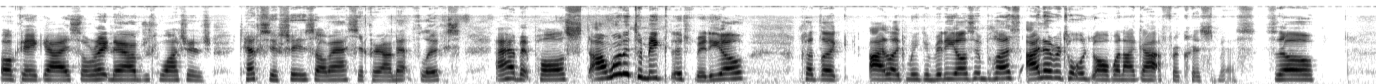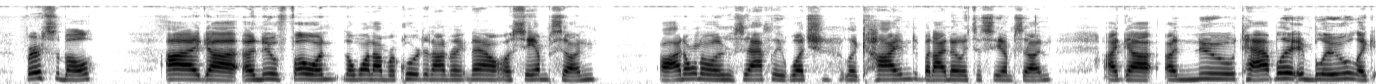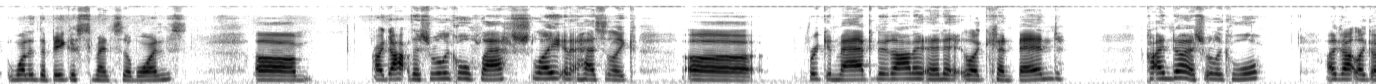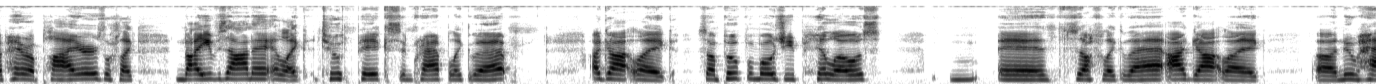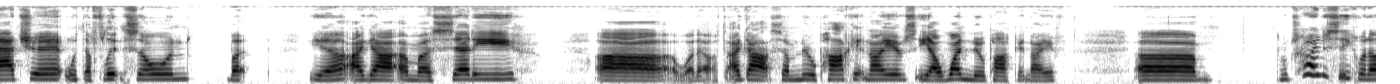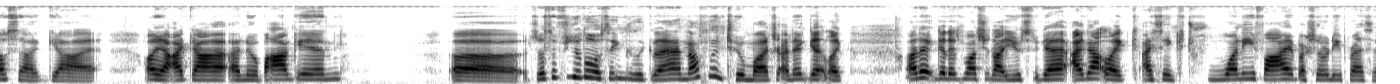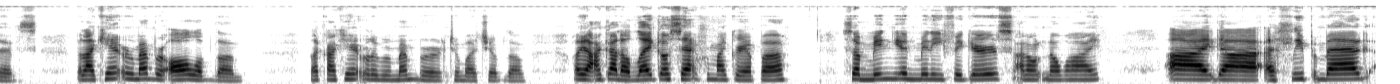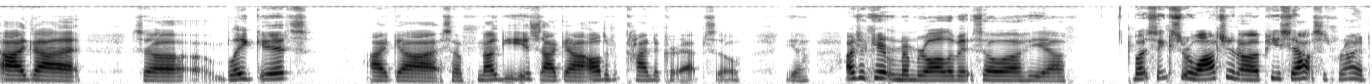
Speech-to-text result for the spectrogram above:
Okay, guys, so right now I'm just watching Texas Chainsaw Massacre on Netflix. I have it paused. I wanted to make this video because, like, I like making videos, and plus, I never told y'all what I got for Christmas. So, first of all, I got a new phone, the one I'm recording on right now, a Samsung. Uh, I don't know exactly which, like, kind, but I know it's a Samsung. I got a new tablet in blue, like one of the big expensive ones. Um, I got this really cool flashlight, and it has like a freaking magnet on it, and it like can bend. Kinda, it's really cool. I got like a pair of pliers with like knives on it, and like toothpicks and crap like that. I got like some poop emoji pillows and stuff like that. I got like a new hatchet with a flintstone, but yeah, I got a machete. Uh, what else? I got some new pocket knives. Yeah, one new pocket knife. Um, I'm trying to see what else I got. Oh yeah, I got a new boggin. Uh, just a few little things like that. Nothing too much. I didn't get like, I didn't get as much as I used to get. I got like, I think 25 or 30 presents. But I can't remember all of them. Like, I can't really remember too much of them. Oh, yeah, I got a Lego set from my grandpa. Some Minion minifigures. I don't know why. I got a sleeping bag. I got some blankets. I got some Snuggies. I got all different kind of crap. So, yeah. I just can't remember all of it. So, uh, yeah. But thanks for watching. Uh, peace out. Subscribe.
